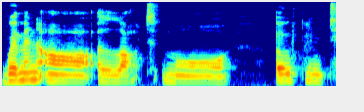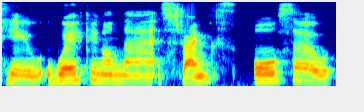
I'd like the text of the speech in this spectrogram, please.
women are a lot more open to working on their strengths, also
